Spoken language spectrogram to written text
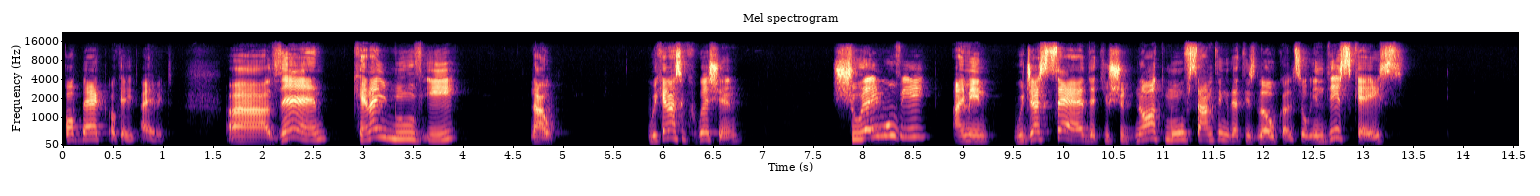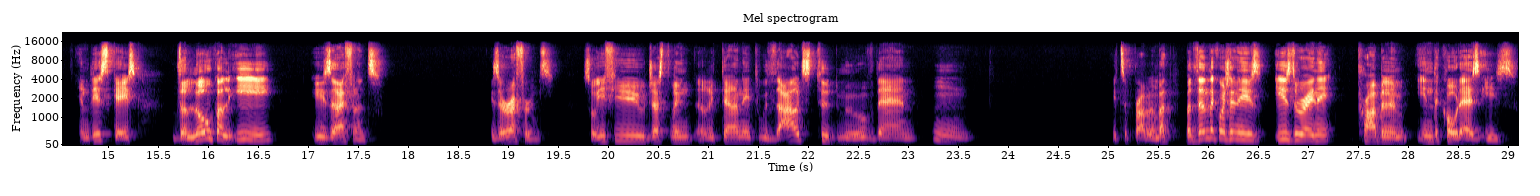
pop back, okay, I have it. Uh, then, can I move E? Now, we can ask a question, should I move E? I mean, we just said that you should not move something that is local. So in this case, in this case, the local E is a reference, is a reference. So if you just re return it without std move, then hmm, it's a problem. But, but then the question is, is there any problem in the code as is?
